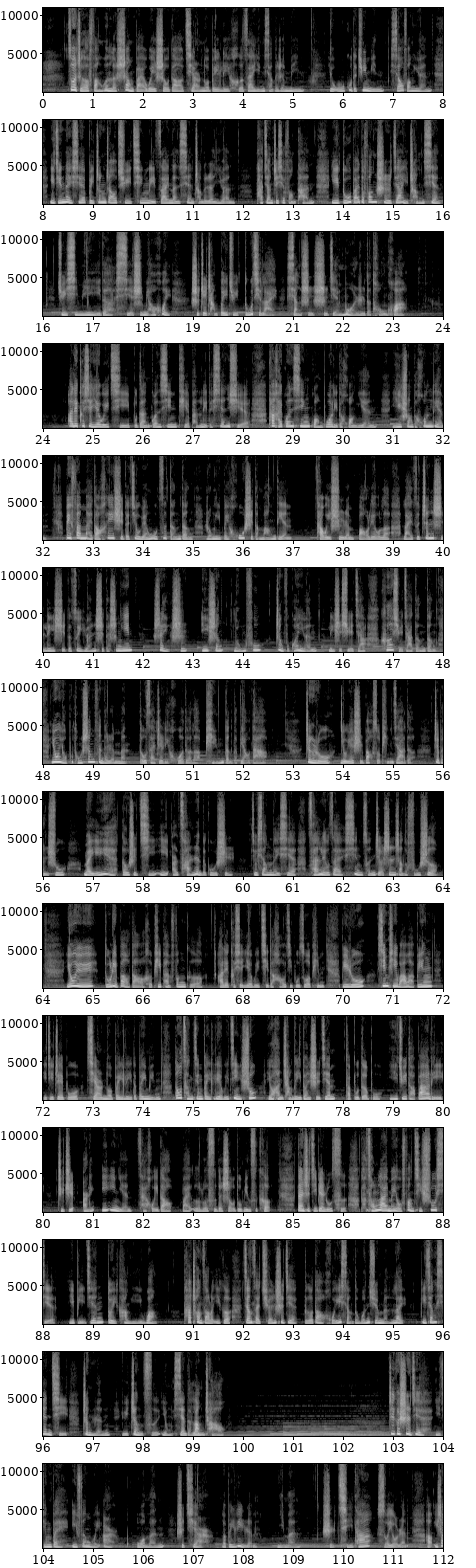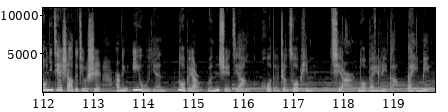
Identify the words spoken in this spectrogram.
作者访问了上百位受到切尔诺贝利核灾影响的人民，有无辜的居民、消防员，以及那些被征召去清理灾难现场的人员。他将这些访谈以独白的方式加以呈现，巨细靡遗的写实描绘，使这场悲剧读起来像是世界末日的童话。阿列克谢耶维奇不但关心铁盆里的鲜血，他还关心广播里的谎言、遗孀的婚恋、被贩卖到黑市的救援物资等等容易被忽视的盲点。他为世人保留了来自真实历史的最原始的声音。摄影师、医生、农夫、政府官员、历史学家、科学家等等，拥有不同身份的人们都在这里获得了平等的表达。正如《纽约时报》所评价的，这本书每一页都是奇异而残忍的故事，就像那些残留在幸存者身上的辐射。由于独立报道和批判风格，阿列克谢耶维奇的好几部作品，比如《新皮娃娃兵》以及这部《切尔诺贝利的悲鸣》，都曾经被列为禁书。有很长的一段时间，他不得不移居到巴黎，直至2011年才回到。白俄罗斯的首都明斯克，但是即便如此，他从来没有放弃书写，以笔尖对抗遗忘。他创造了一个将在全世界得到回响的文学门类，必将掀起证人与证词涌现的浪潮。这个世界已经被一分为二，我们是切尔诺贝利人，你们是其他所有人。好，以上为您介绍的就是二零一五年诺贝尔文学奖获得者作品切尔诺贝利的悲鸣。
